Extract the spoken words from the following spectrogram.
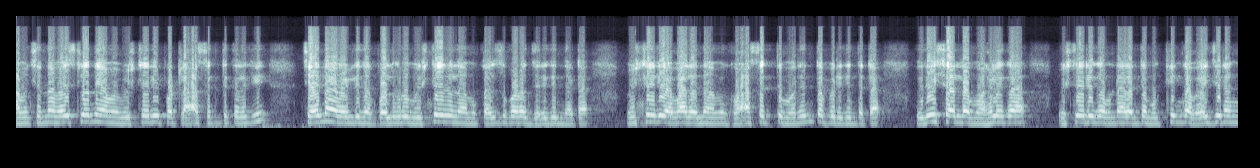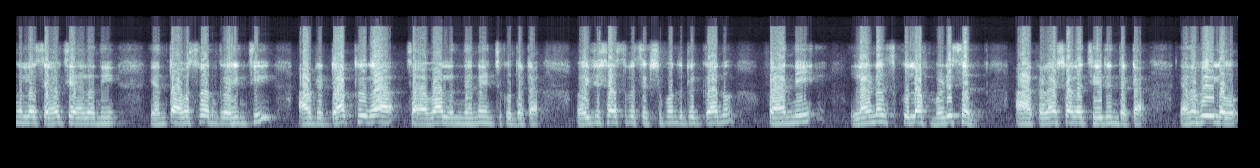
ఆమె చిన్న వయసులోనే ఆమె మిషనరీ పట్ల ఆసక్తి కలిగి చైనా వెళ్ళిన పలువురు మిషనరీలను ఆమె కలుసుకోవడం జరిగిందట. మిషనరీ అవ్వాలని ఆమెకు ఆసక్తి మరింత పెరిగిందట. విదేశాల్లో మహిళగా మిషనరీగా ఉండాలంటే ముఖ్యంగా వైద్య రంగంలో సేవ చేయాలని ఎంత అవసరం గ్రహించి ఆవిడ డాక్టర్గా అవ్వాలని నిర్ణయించుకుందట. వైద్యశాస్త్ర శిక్ష పొందుటకు గాను Fanny London school of medicine ఆ కళాశాల చేరిందట. ఎనభైలో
